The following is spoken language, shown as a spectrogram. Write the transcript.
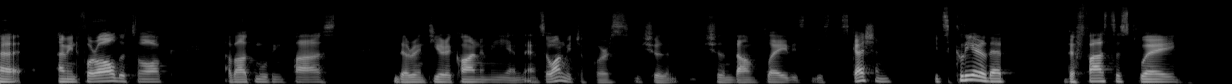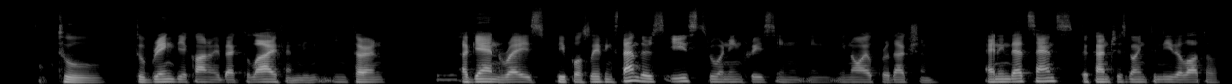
uh, I mean, for all the talk about moving past the rentier economy and, and so on, which of course we shouldn't shouldn't downplay this this discussion. It's clear that the fastest way to to bring the economy back to life and in, in turn again raise people's living standards is through an increase in, in, in oil production. And in that sense, the country is going to need a lot of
